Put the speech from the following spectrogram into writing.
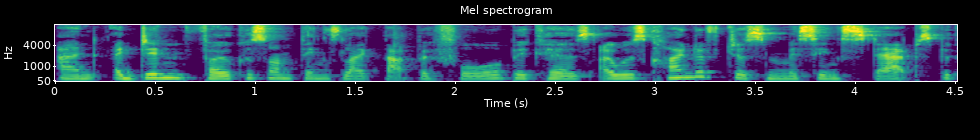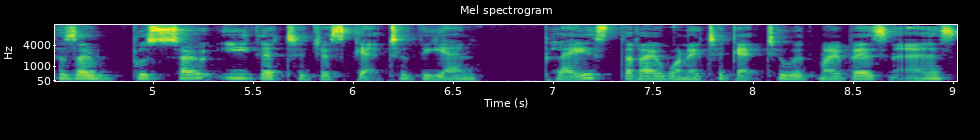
And I didn't focus on things like that before because I was kind of just missing steps because I was so eager to just get to the end place that I wanted to get to with my business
